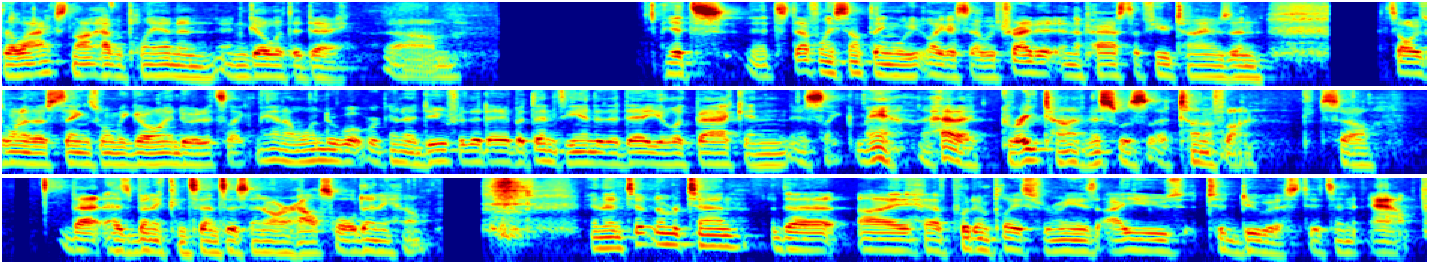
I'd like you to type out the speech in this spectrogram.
relax, not have a plan, and, and go with the day. Um, it's it's definitely something we like I said we've tried it in the past a few times and it's always one of those things when we go into it it's like man I wonder what we're going to do for the day. But then at the end of the day you look back and it's like man I had a great time. This was a ton of fun. So that has been a consensus in our household anyhow and then tip number 10 that I have put in place for me is I use Todoist. It's an app,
